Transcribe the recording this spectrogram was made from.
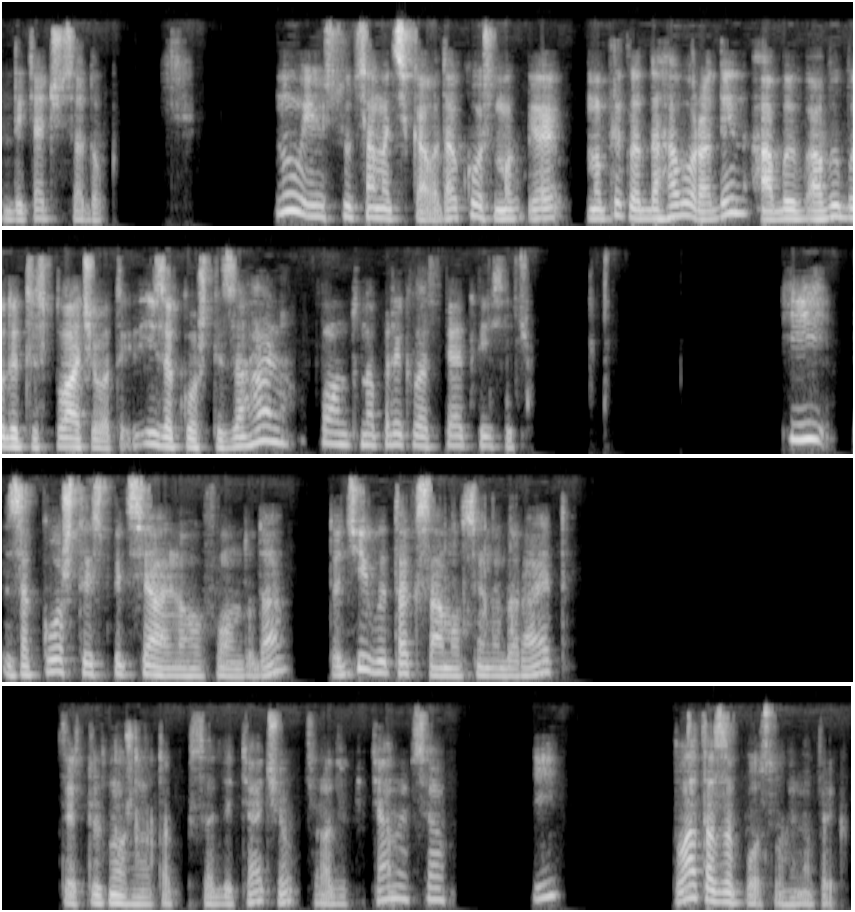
дитячий садок. Ну і тут саме цікаво, так, ось, наприклад, договор один, а ви, а ви будете сплачувати і за кошти загального фонду, наприклад, 5 тисяч. І за кошти спеціального фонду. Да? Тоді ви так само все набираєте. Тобто тут можна так писати дитячу, зразу підтягнуться. І плата за послуги, наприклад.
